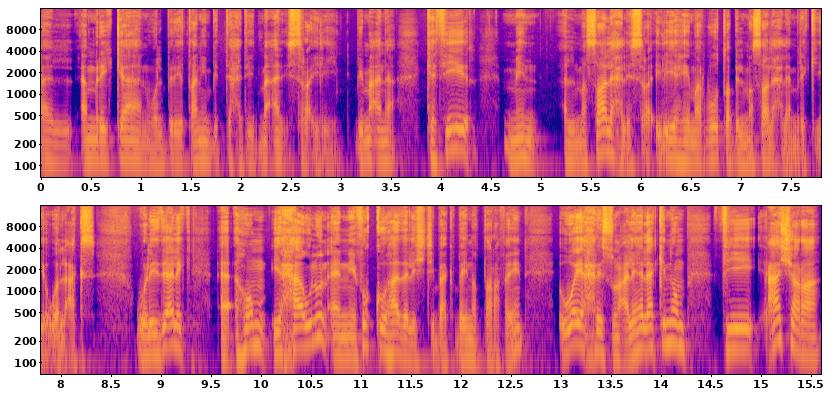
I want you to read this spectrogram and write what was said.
الأمريكان والبريطانيين بالتحديد مع الإسرائيليين. بمعنى كثير من المصالح الإسرائيلية هي مربوطة بالمصالح الأمريكية والعكس. ولذلك هم يحاولون أن يفكوا هذا الاشتباك بين الطرفين ويحرصون عليها لكنهم في عشرة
